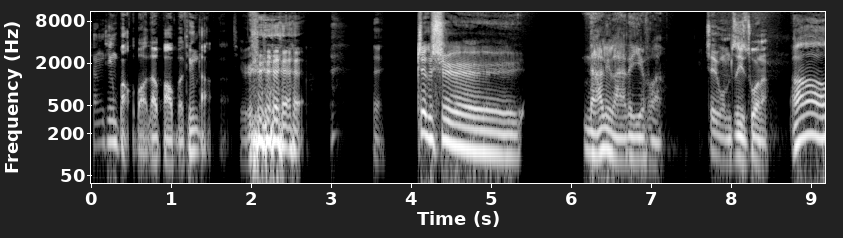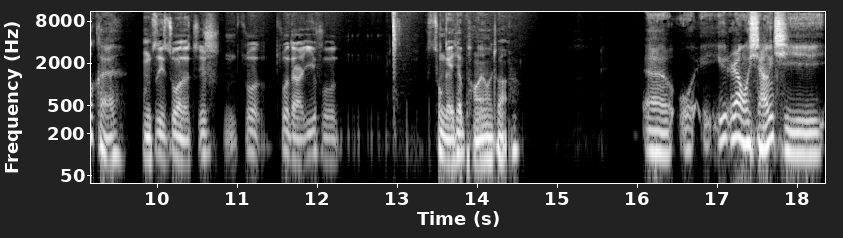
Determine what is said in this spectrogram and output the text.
枪听宝宝的，宝宝听党的”。其实，对，这个是哪里来的衣服啊？这是我们自己做的。哦，OK，我们自己做的，就是做做点衣服送给一些朋友，这样。呃，我让我想起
